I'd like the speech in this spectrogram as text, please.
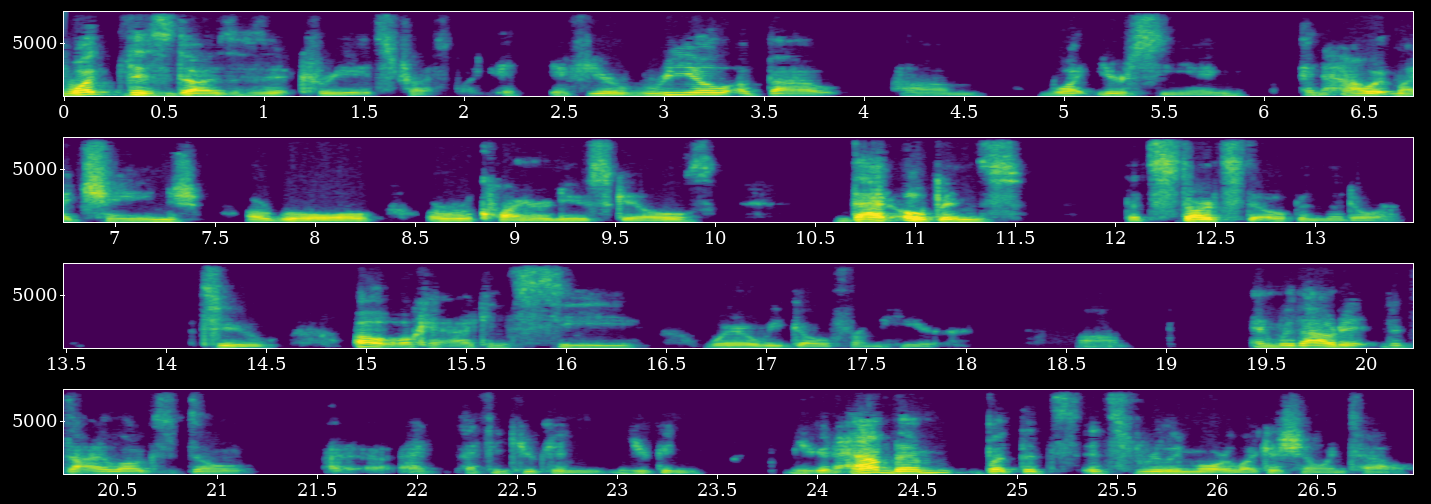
what this does is it creates trust like it, if you're real about um, what you're seeing and how it might change a role or require new skills that opens that starts to open the door to oh okay i can see where we go from here. Um, and without it the dialogues don't I, I, think you can you can you can have them, but that's it's really more like a show and tell,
